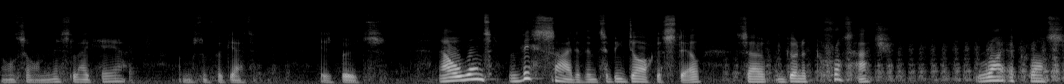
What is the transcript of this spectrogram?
And also on this leg here, I mustn't forget his boots. Now I want this side of him to be darker still, so I'm going to cross-hatch right across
